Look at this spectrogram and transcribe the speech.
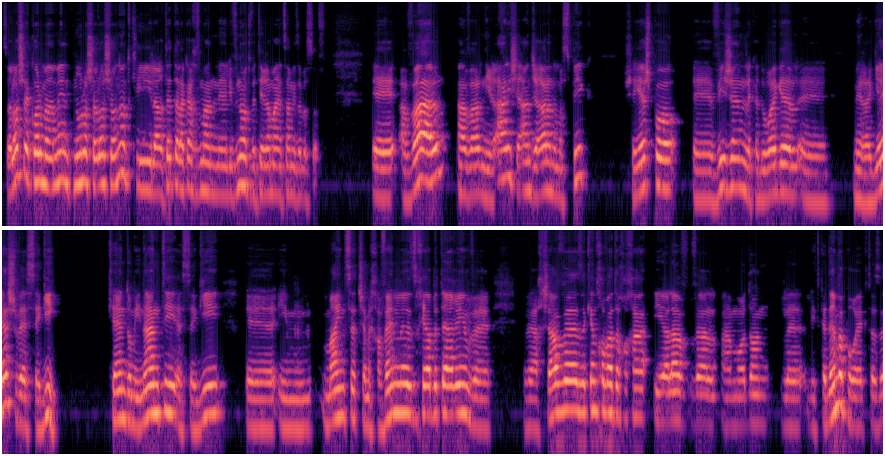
זה לא שכל מאמן תנו לו שלוש עונות כי לארטטה לקח זמן אה, לבנות ותראה מה יצא מזה בסוף. אה, אבל, אבל נראה לי שאנג' הראה לנו מספיק שיש פה vision אה, לכדורגל אה, מרגש והישגי, כן דומיננטי, הישגי, עם mindset שמכוון לזכייה בתארים ו, ועכשיו זה כן חובת ההוכחה היא עליו ועל המועדון להתקדם בפרויקט הזה,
